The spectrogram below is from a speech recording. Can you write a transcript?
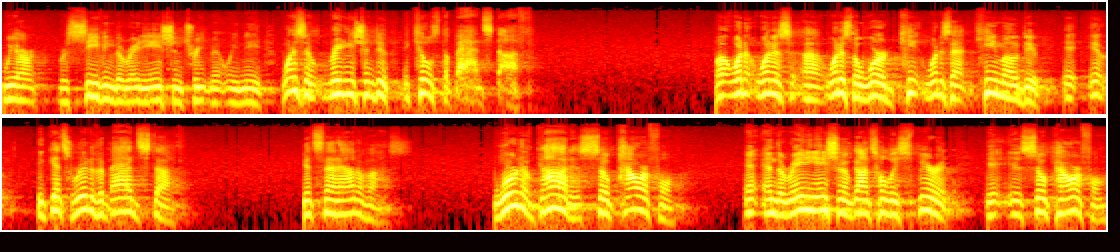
we are receiving the radiation treatment we need. What does the radiation do? It kills the bad stuff. Well, what, what, is, uh, what is the word? What does that chemo do? It, it, it gets rid of the bad stuff, gets that out of us. Word of God is so powerful, and, and the radiation of God's Holy Spirit is, is so powerful.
